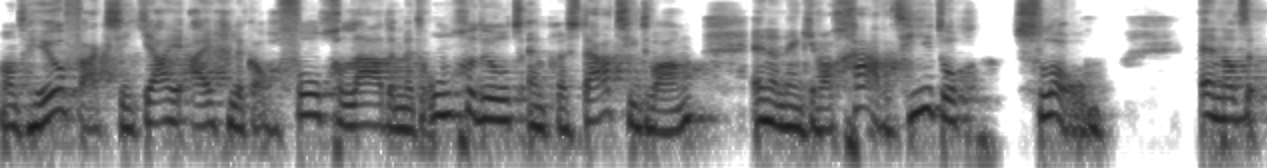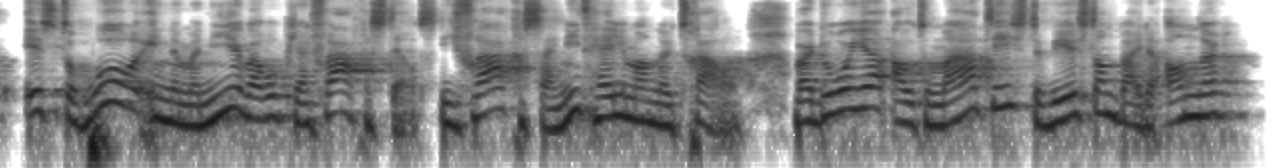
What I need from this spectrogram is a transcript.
Want heel vaak zit jij eigenlijk al volgeladen met ongeduld en prestatiedwang. En dan denk je, wat gaat het hier toch sloom? En dat is te horen in de manier waarop jij vragen stelt. Die vragen zijn niet helemaal neutraal, waardoor je automatisch de weerstand bij de ander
